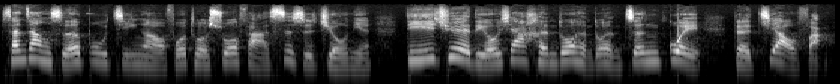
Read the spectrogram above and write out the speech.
三藏十二部经啊，佛陀说法四十九年，的确留下很多很多很珍贵的教法。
